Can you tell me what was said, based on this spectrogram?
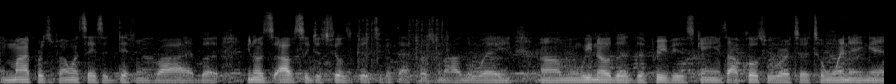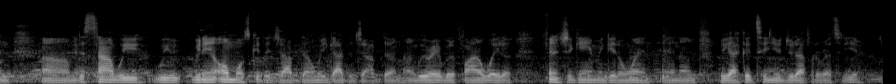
in my perspective, I wouldn't say it's a different vibe, but you know, it obviously just feels good to get that first one out of the way. Um, and we know the the previous games how close we were to, to winning, and um, this time we, we we didn't almost get the job done. We got the job done. Um, we were able to find a way to finish the game and get a win, and um, we got to continue to do that for the rest of the year.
